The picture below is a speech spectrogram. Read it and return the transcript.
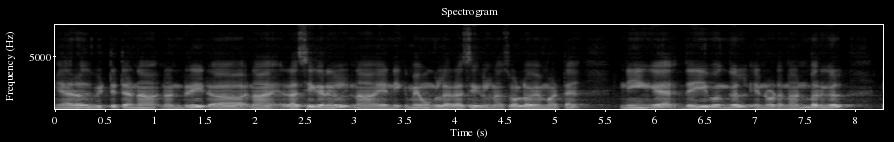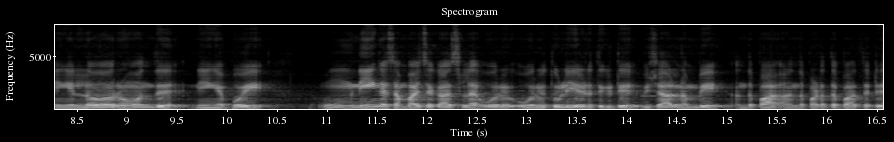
யாராவது விட்டுட்டேன்னா நன்றி. நான் ரசிகர்கள் நான் என்றைக்குமே உங்களை ரசிகர்கள் நான் சொல்லவே மாட்டேன். நீங்கள் தெய்வங்கள் என்னோட நண்பர்கள் நீங்கள் எல்லோரும் வந்து நீங்கள் போய் உங் நீங்கள் சம்பாதிச்ச காசில் ஒரு ஒரு துளி எடுத்துக்கிட்டு விஷால் நம்பி அந்த பா அந்த படத்தை பார்த்துட்டு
